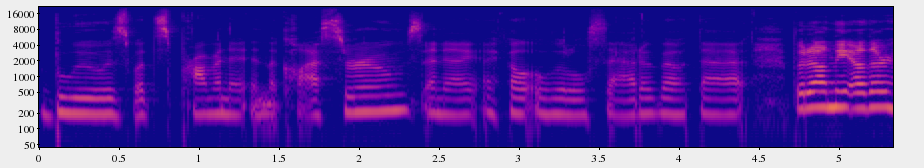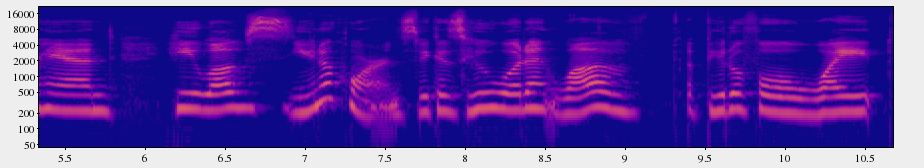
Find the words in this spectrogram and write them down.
blue is what's prominent in the classrooms. And I, I felt a little sad about that. But on the other hand, he loves unicorns because who wouldn't love a beautiful white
